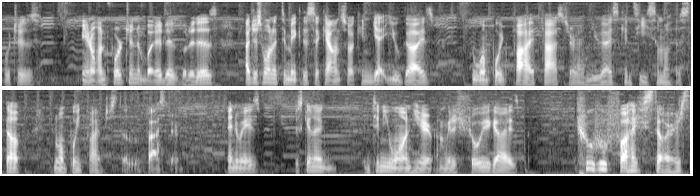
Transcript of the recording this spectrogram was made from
which is you know unfortunate, but it is what it is. I just wanted to make this account so I can get you guys to 1.5 faster and you guys can see some of the stuff in 1.5 just a little faster. Anyways just gonna continue on here. I'm gonna show you guys two five stars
